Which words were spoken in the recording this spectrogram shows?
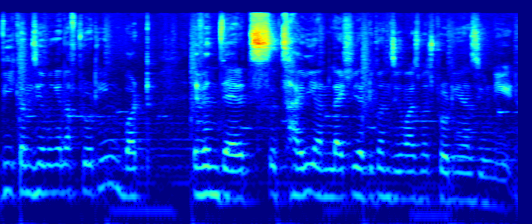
be consuming enough protein, but even there, it's, it's highly unlikely that you consume as much protein as you need.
